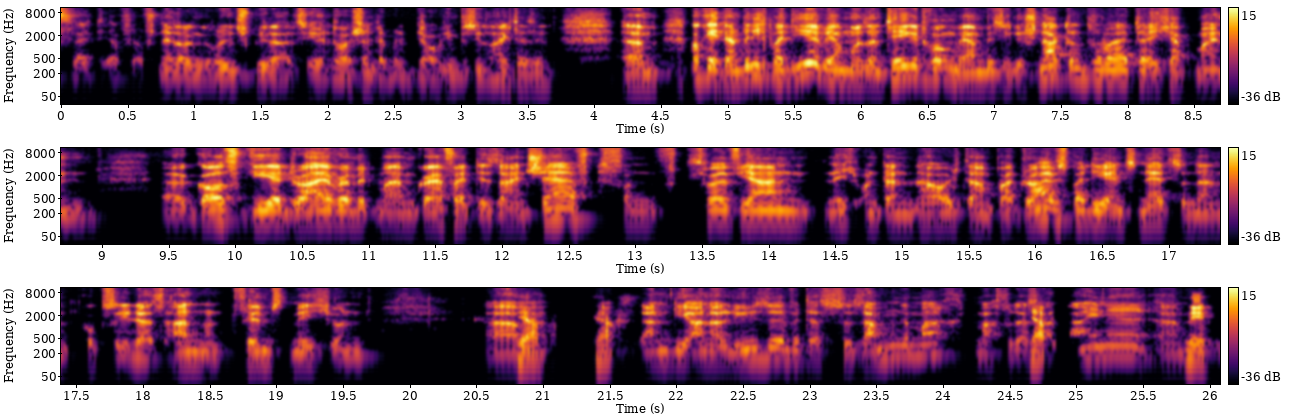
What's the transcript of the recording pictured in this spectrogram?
vielleicht auf, auf schnelleren Grüns spiele als hier in Deutschland, damit die auch ein bisschen leichter sind. Ähm, okay, dann bin ich bei dir. Wir haben unseren Tee getrunken, wir haben ein bisschen geschnackt und so weiter. Ich habe meinen äh, Golf Gear Driver mit meinem Graphite Design Shaft von zwölf Jahren, nicht? Und dann haue ich da ein paar Drives bei dir ins Netz und dann guckst du dir das an und filmst mich und ähm, ja, ja. dann die Analyse, wird das zusammen gemacht? Machst du das ja. alleine? Ähm, nee,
